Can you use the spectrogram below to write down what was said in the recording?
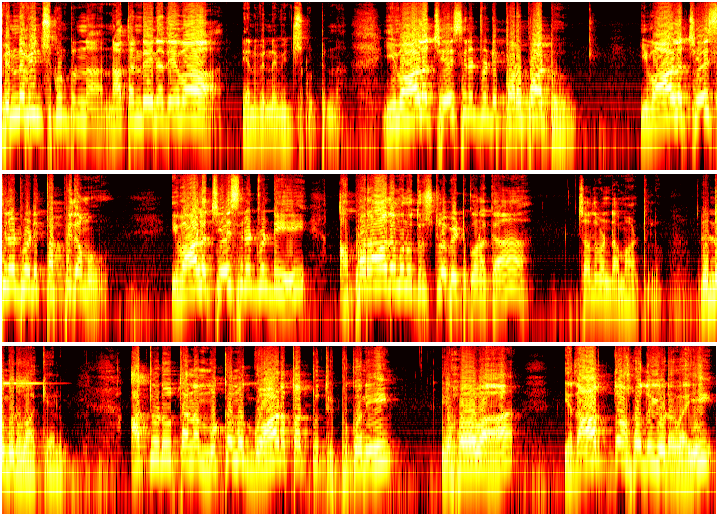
విన్నవించుకుంటున్నా. నా తండ్రి అయిన దేవా నేను విన్నవించుకుంటున్నా. ఇవాళ చేసినటువంటి పొరపాటు ఇవాళ చేసినటువంటి తప్పిదము ఇవాళ చేసినటువంటి అపరాధమును దృష్టిలో పెట్టుకొనక చదవండి ఆ మాటలు. రెండు మూడు వాక్యాలు. అతడు తన ముఖము గోడ తట్టు త్రిప్పుకొని యహోవా యథార్థ హృదయుడవై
